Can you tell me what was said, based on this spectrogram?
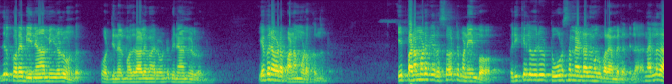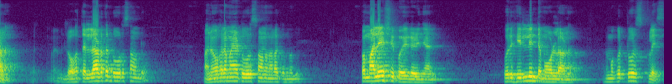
ഇതിൽ കുറേ ബിനാമികളും ഉണ്ട്. ഒറിജിനൽ മുതലാളിമാരും ഉണ്ട് ബിനാമികളും ഉണ്ട്. ഇവരവിടെ പണം മുടക്കുന്നുണ്ട്. ഈ പണം മുടക്കി റിസോർട്ട് പണിയുമ്പോൾ ഒരിക്കലും ഒരു ടൂറിസം വേണ്ടെന്ന് നമുക്ക് പറയാൻ പറ്റത്തില്ല. നല്ലതാണ്. ലോകത്തെല്ലായിടത്തും ടൂറിസം ഉണ്ട്. മനോഹരമായ ടൂറിസമാണ് നടക്കുന്നത്. ഇപ്പം മലേഷ്യ പോയി കഴിഞ്ഞാൽ ഒരു ഹില്ലിന്റെ മുകളിലാണ് നമുക്ക് ടൂറിസ്റ്റ് പ്ലേസ്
